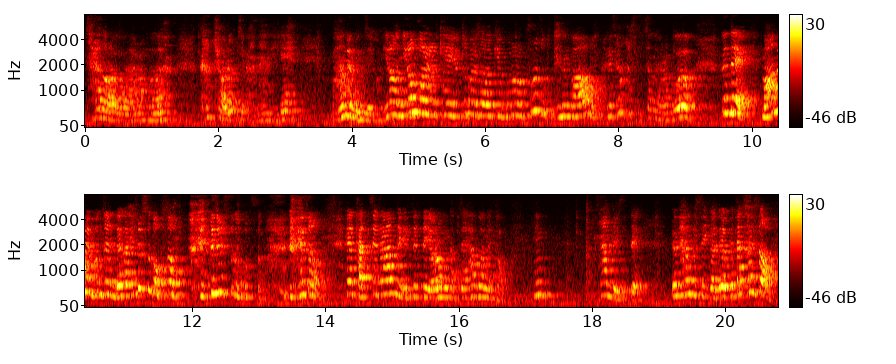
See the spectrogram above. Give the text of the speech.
잘하더라고요, 여러분. 그렇게 어렵지가 않아요, 이게. 마음의 문제예요. 이런 이런 걸 이렇게 유튜브에서 이렇게 무료로 풀어줘도 되는가? 뭐 그렇게 생각할 수 있잖아요, 여러분. 근데 마음의 문제는 내가 해줄 수가 없어. 해줄 수가 없어. 그래서 그냥 같이 사람들 있을 때 여러분 갑자기 학원에서 응? 사람들 있을 때 여기 하고 있으니까 내 옆에 딱 서 있어.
